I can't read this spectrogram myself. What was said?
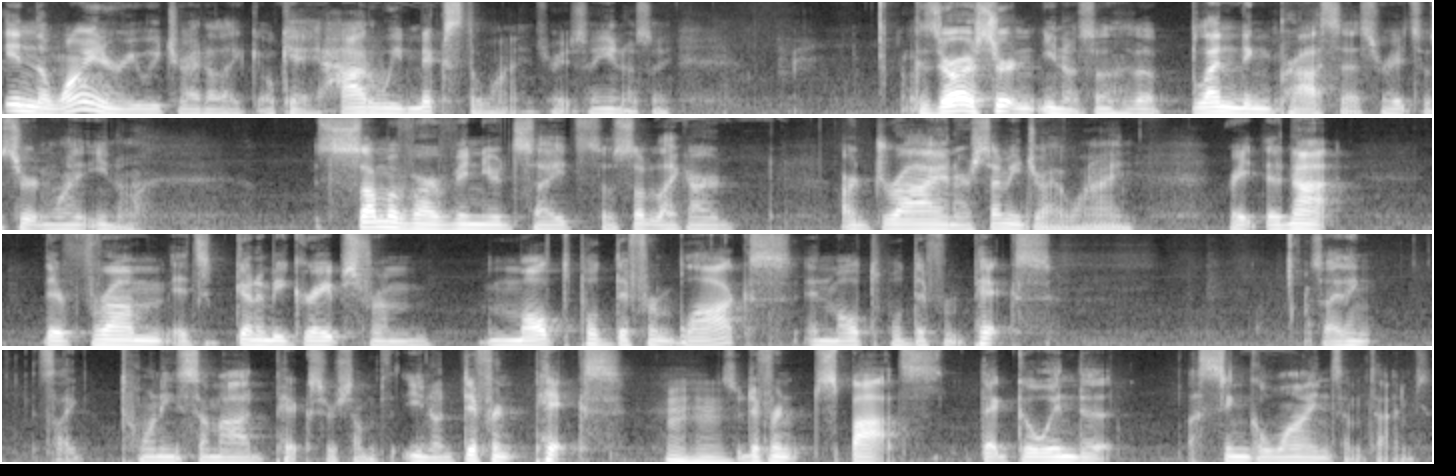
in the winery we try to like okay how do we mix the wines right? So you know so because there are certain you know so the blending process right? So certain wine you know some of our vineyard sites so some like our our dry and our semi-dry wine right? They're not. They're from. It's going to be grapes from multiple different blocks and multiple different picks. So I think it's like twenty some odd picks or something. You know, different picks. Mm-hmm. So different spots that go into a single wine sometimes.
